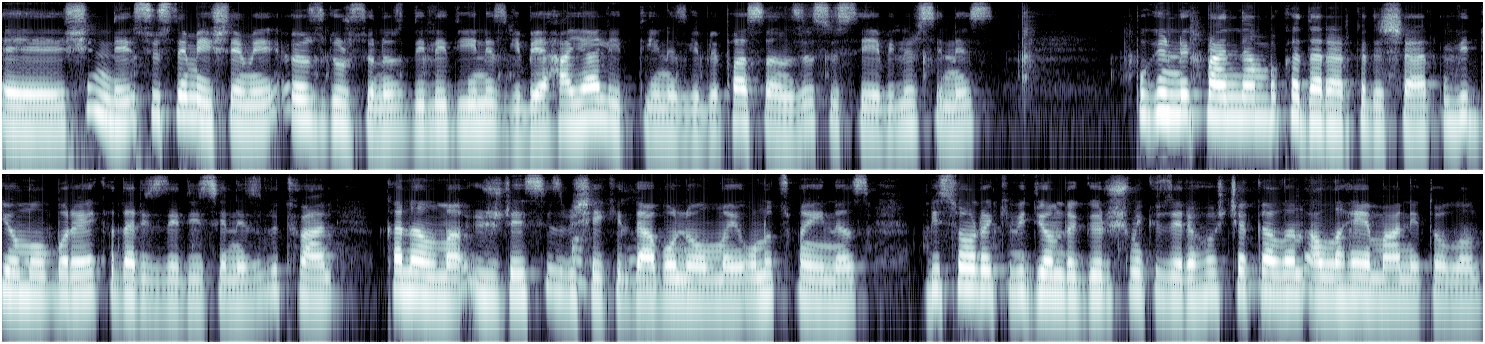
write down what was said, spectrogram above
Ee, şimdi süsleme işlemi özgürsünüz. Dilediğiniz gibi, hayal ettiğiniz gibi pastanızı süsleyebilirsiniz. Bugünlük benden bu kadar arkadaşlar. Videomu buraya kadar izlediyseniz lütfen Kanalıma ücretsiz bir şekilde abone olmayı unutmayınız. Bir sonraki videomda görüşmek üzere. Hoşçakalın. Allah'a emanet olun.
